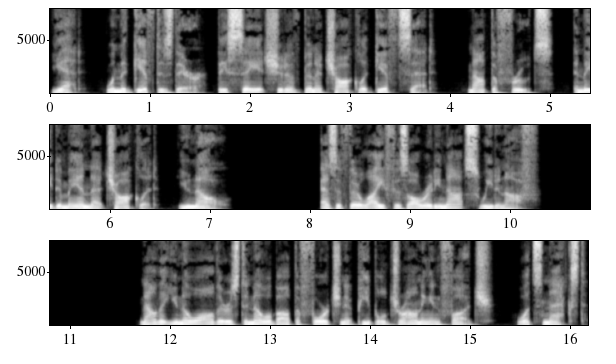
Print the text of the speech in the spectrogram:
Yet, when the gift is there, they say it should have been a chocolate gift set, not the fruits, and they demand that chocolate, you know. As if their life is already not sweet enough. Now that you know all there is to know about the fortunate people drowning in fudge, what's next?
